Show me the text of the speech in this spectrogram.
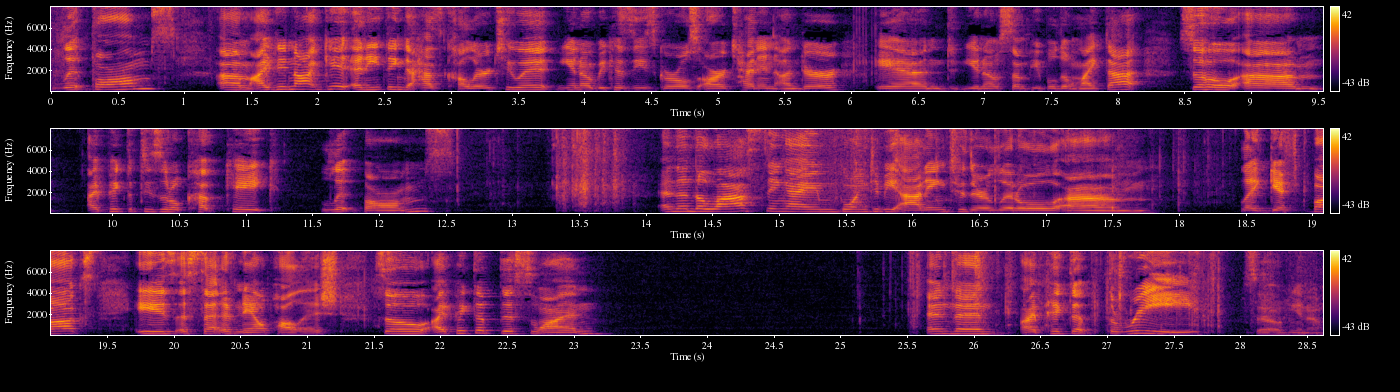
lip balms. Um, I did not get anything that has color to it, you know, because these girls are 10 and under and, you know, some people don't like that. So um, I picked up these little cupcake lip balms. And then the last thing I'm going to be adding to their little um, like gift box is a set of nail polish. So I picked up this one. And then I picked up three. So, you know,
